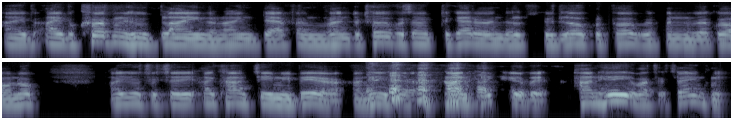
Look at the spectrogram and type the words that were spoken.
I've, I have a cousin who's blind and I'm deaf, and when the two of us went together in the, the local pub when we were growing up, I used to say, I can't see me beer. And he said, I can't hear you a bit. Can't hear you saying to me.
